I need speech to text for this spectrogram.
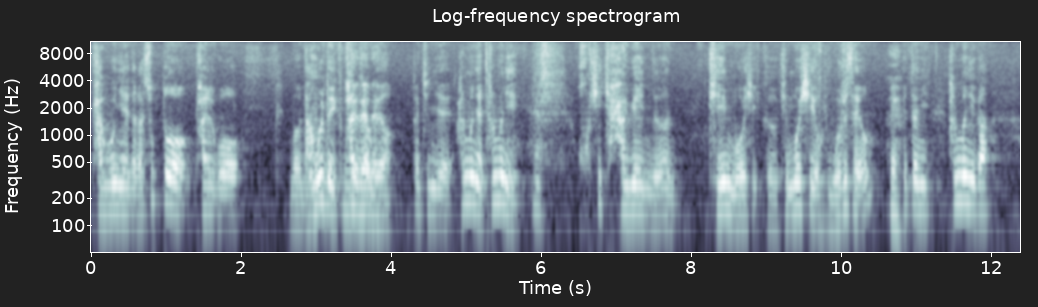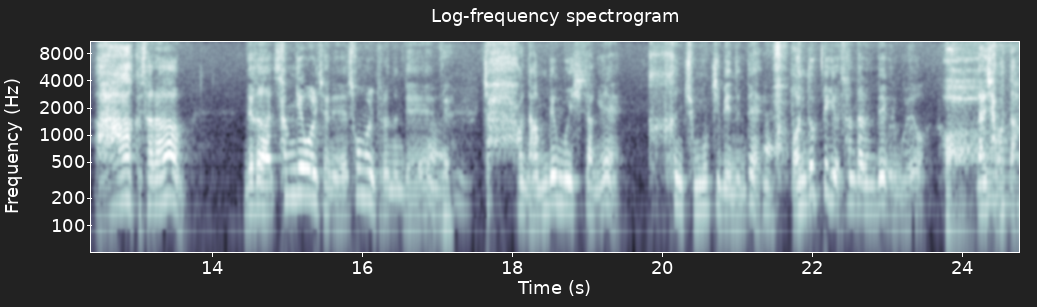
바구니에다가 쑥도 팔고 뭐 나물도 이렇게 팔더라고요. 네네네. 그렇지 이제 할머니한테 할머니 혹시 저 위에 있는 김모 씨, 그 김모 씨 혹시 모르세요? 네. 했더니 할머니가 아 그 사람 내가 3개월 전에 소문을 들었는데 어. 네. 저 남대문 시장에 큰 중국집이 있는데 어. 언덕배기가 산다는데 그런 거예요. 나는 잡았다.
